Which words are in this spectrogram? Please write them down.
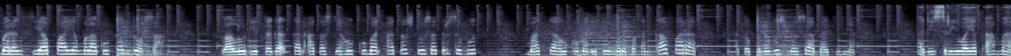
Barang siapa yang melakukan dosa, lalu ditegakkan atasnya hukuman atas dosa tersebut, maka hukuman itu merupakan kafarat atau penebus dosa baginya. Hadis riwayat Ahmad.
